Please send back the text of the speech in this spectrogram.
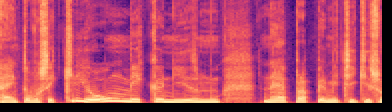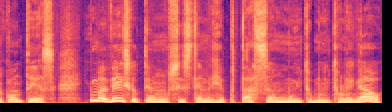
Né? Então, você criou um mecanismo né, para permitir que isso aconteça. E uma vez que eu tenho um sistema de reputação muito, muito legal,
